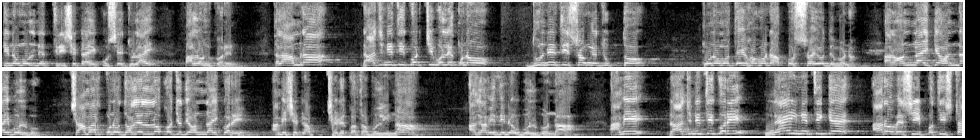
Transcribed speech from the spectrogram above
তৃণমূল নেত্রী সেটা একুশে জুলাই পালন করেন। তাহলে আমরা রাজনীতি করছি বলে কোনো দুর্নীতির সঙ্গে যুক্ত কোনো মতেই হব না, প্রশ্রয়ও দেব না। আর অন্যায়কে অন্যায় বলব। সে আমার কোনো দলের লোকও যদি অন্যায় করে, আমি সেটা ছেড়ে কথা বলি না, আগামী দিনেও বলব না। আমি রাজনীতি করি ন্যায় নীতিকে আরও বেশি প্রতিষ্ঠা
